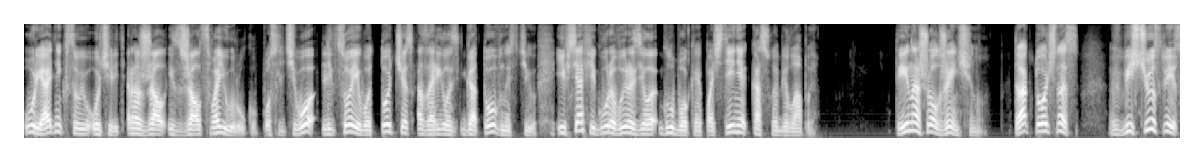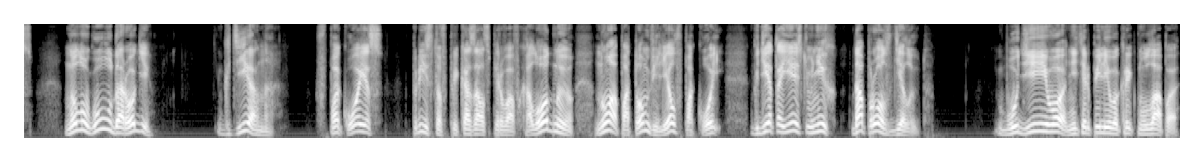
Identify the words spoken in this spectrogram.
Урядник, в свою очередь, разжал и сжал свою руку, после чего лицо его тотчас озарилось готовностью, и вся фигура выразила глубокое почтение к особе лапы. «Ты нашел женщину?» «Так точно-с! В бесчувствии-с! На лугу у дороги!» «Где она?» «В покое-с!» Пристав приказал сперва в холодную, ну а потом велел в покой. Где-то есть у них допрос делают. «Буди его!» — нетерпеливо крикнул Лапа.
